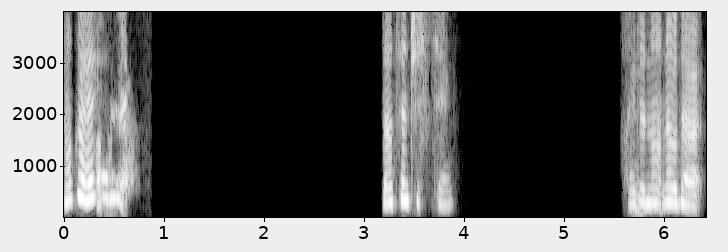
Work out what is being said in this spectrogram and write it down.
okay, Oh yeah, that's interesting. I did not know that.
